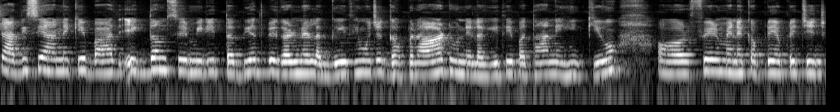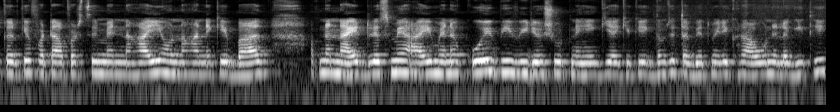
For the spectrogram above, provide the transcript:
शादी से आने के बाद एकदम से मेरी तबीयत बिगड़ने लग गई थी, मुझे घबराहट होने लगी थी, पता नहीं क्यों। और फिर मैंने कपड़े अपड़े चेंज करके फटाफट से मैं नहाई और नहाने के बाद अपना नाइट ड्रेस में आई, मैंने कोई भी वीडियो शूट नहीं किया क्योंकि एकदम से तबीयत मेरी ख़राब होने लगी थी।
